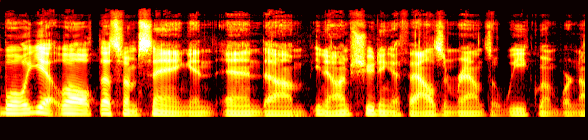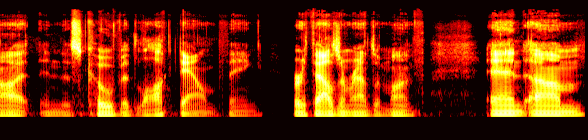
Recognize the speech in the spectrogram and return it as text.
Well, yeah, well, that's what I'm saying, and and um, you know, I'm shooting a thousand rounds a week when we're not in this COVID lockdown thing, or a thousand rounds a month, and um,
